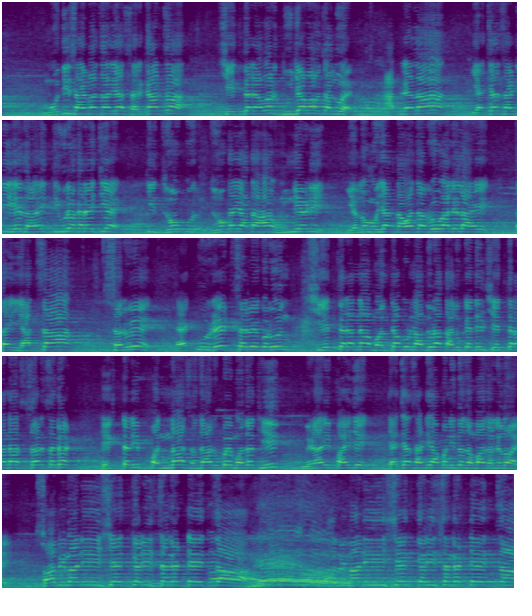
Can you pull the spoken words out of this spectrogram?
मोदी साहेबाचा या सरकारचा शेतकऱ्यावर दुजाभाव चालू आहे. आपल्याला याच्यासाठी हे लढाई तीव्र करायची आहे की जो कु- जो काही आता हा हुन्नी अडी येलो मोजाक नावाचा रोग आलेला आहे तर याचा सर्वे ॲक्युरेट सर्वे करून शेतकऱ्यांना मलकापूर नांदुरा तालुक्यातील शेतकऱ्यांना सरसगट हेक्टरी पन्नास हजार रुपये मदत ही मिळाली पाहिजे. त्याच्यासाठी आपण इथं जमा झालेलो आहे. स्वाभिमानी शेतकरी संघटनेचा. स्वाभिमानी शेतकरी संघटनेचा.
